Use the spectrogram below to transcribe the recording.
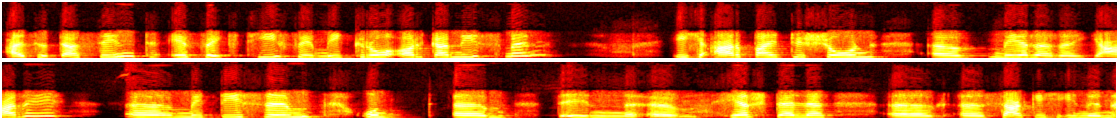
Also das sind effektive Mikroorganismen. Ich arbeite schon äh, mehrere Jahre äh, mit diesem und ähm, den ähm, Hersteller äh, äh, sage ich Ihnen,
